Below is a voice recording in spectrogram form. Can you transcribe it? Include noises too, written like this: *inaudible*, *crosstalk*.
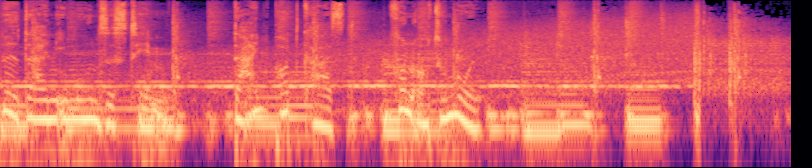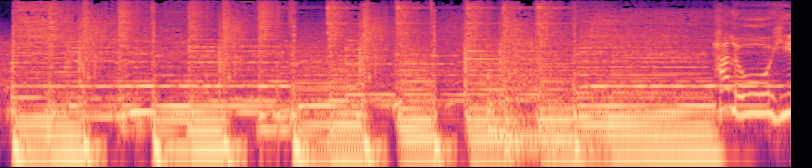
Liebe dein Immunsystem. Dein Podcast von Otto Moll.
